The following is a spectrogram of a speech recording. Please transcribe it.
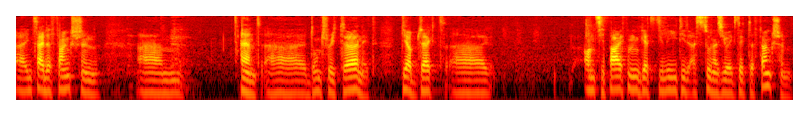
inside a function um, and don't return it, the object on CPython gets deleted as soon as you exit the function.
